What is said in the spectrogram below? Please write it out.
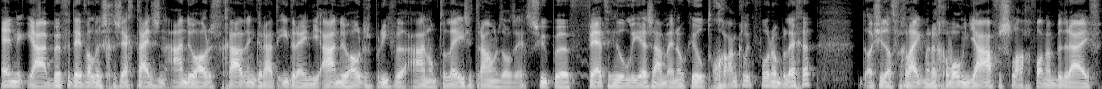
En ja, Buffett heeft al eens gezegd tijdens een aandeelhoudersvergadering... ik raad iedereen die aandeelhoudersbrieven aan om te lezen trouwens. Dat is echt super vet, heel leerzaam en ook heel toegankelijk voor een belegger. Als je dat vergelijkt met een gewoon jaarverslag van een bedrijf...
